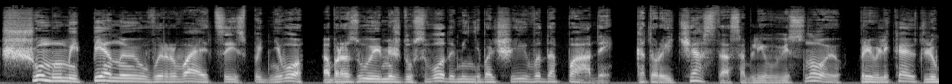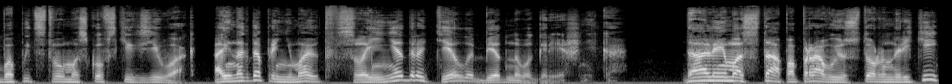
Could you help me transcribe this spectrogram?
шумом и пеною вырывается из-под него, образуя между сводами небольшие водопады, которые часто, особливо весною, привлекают любопытство московских зевак, а иногда принимают в свои недра тело бедного грешника. Далее моста по правую сторону реки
